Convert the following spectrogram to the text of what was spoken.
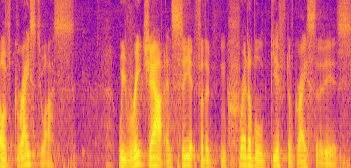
of grace to us. We reach out and see it for the incredible gift of grace that it is.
